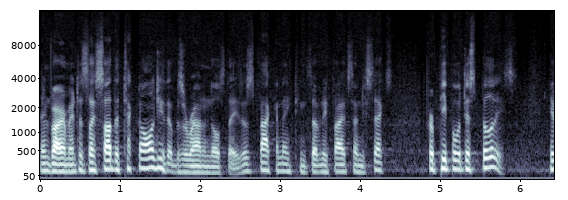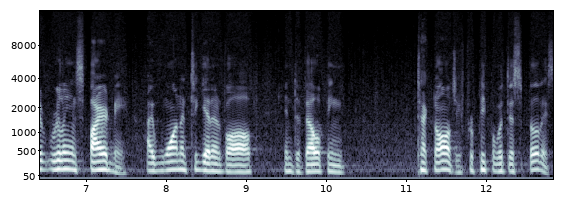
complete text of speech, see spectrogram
environment is I saw the technology that was around in those days. It was back in 1975, 76, for people with disabilities. It really inspired me. I wanted to get involved in developing technology for people with disabilities.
